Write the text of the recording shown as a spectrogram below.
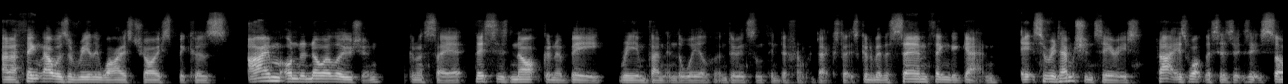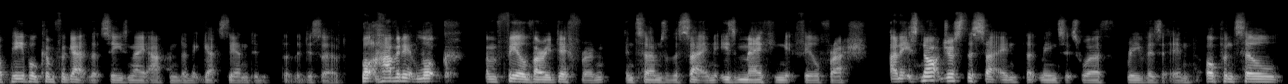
And I think that was a really wise choice because I'm under no illusion going to say it. This is not going to be reinventing the wheel and doing something different with Dexter. It's going to be the same thing again. It's a redemption series. That is what this is. It's, it's so people can forget that season eight happened and it gets the ending that they deserved. But having it look and feel very different in terms of the setting is making it feel fresh. And it's not just the setting that means it's worth revisiting. Up until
